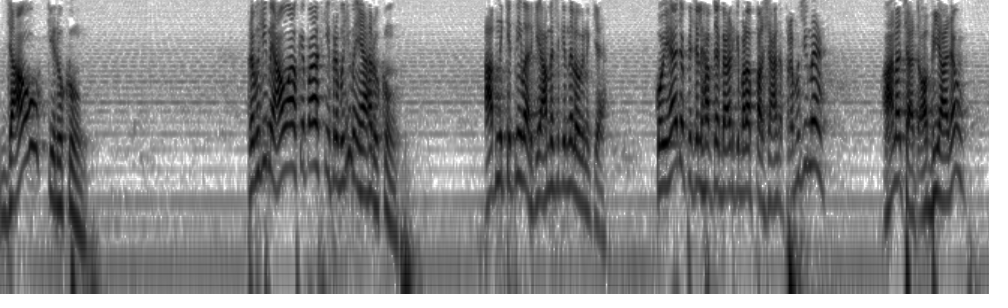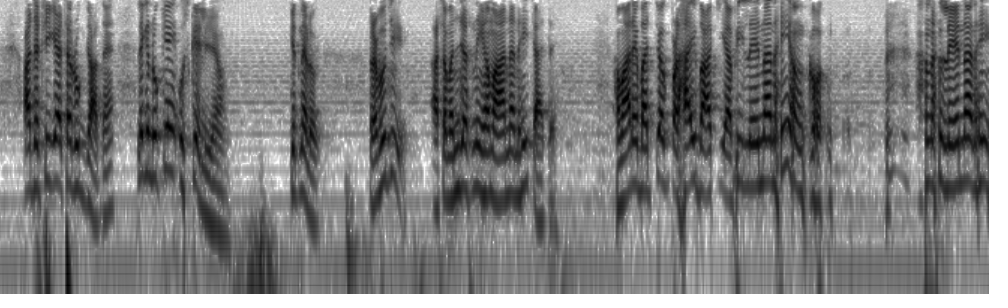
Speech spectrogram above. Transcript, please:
जाऊँ कि रुकूं? प्रभु जी, मैं आऊँ आपके पास कि प्रभु जी, मैं यहाँ रुकूं? आपने कितनी बार किया? आप में से कितने लोगों ने किया? कोई है जो पिछले हफ़्ते बैठ के बड़ा परेशान है? प्रभु जी, मैं आना चाहता हूँ। अभी आ जाऊँ? अच्छा ठीक है अच्छा रुक जाते हैं। लेकिन रुके उसके लिए हम। कितने लोग? प्रभु जी, असमंजस नहीं, हम आना नहीं चाहते। हमारे बच्चों की पढ़ाई बाकी, अभी लेना नहीं हमको। लेना नहीं,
